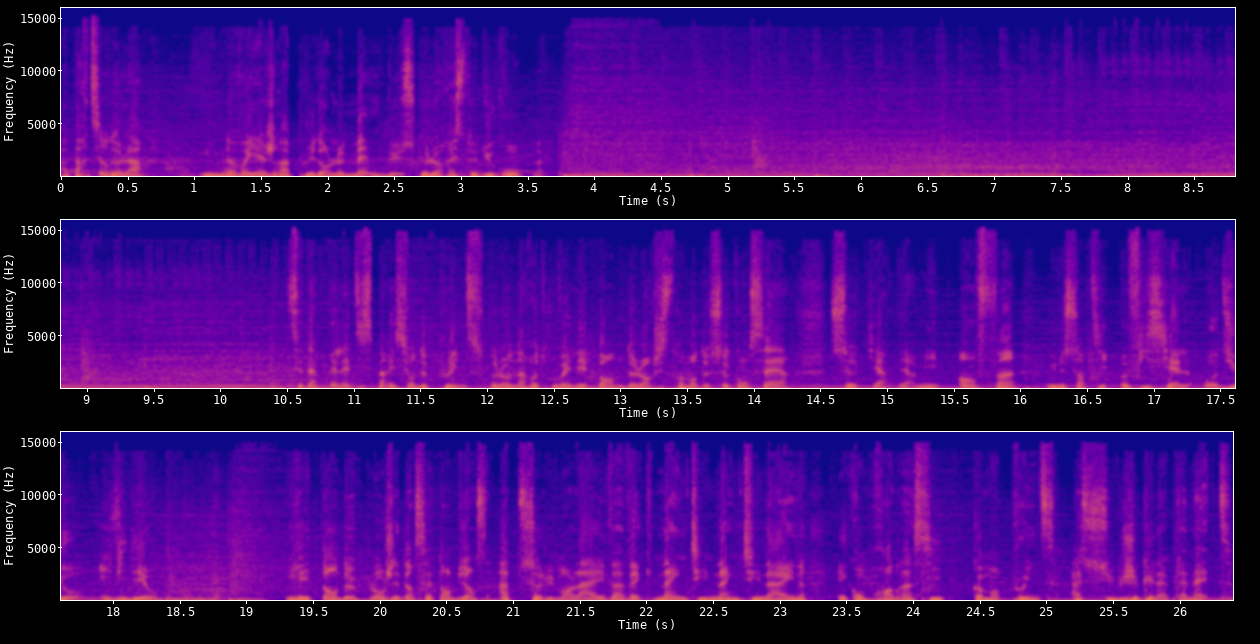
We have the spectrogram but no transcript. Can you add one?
à partir de là, il ne voyagera plus dans le même bus que le reste du groupe. C'est après la disparition de Prince que l'on a retrouvé les bandes de l'enregistrement de ce concert, ce qui a permis enfin une sortie officielle audio et vidéo. Il est temps de plonger dans cette ambiance absolument live avec 1999 et comprendre ainsi comment Prince a subjugué la planète.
